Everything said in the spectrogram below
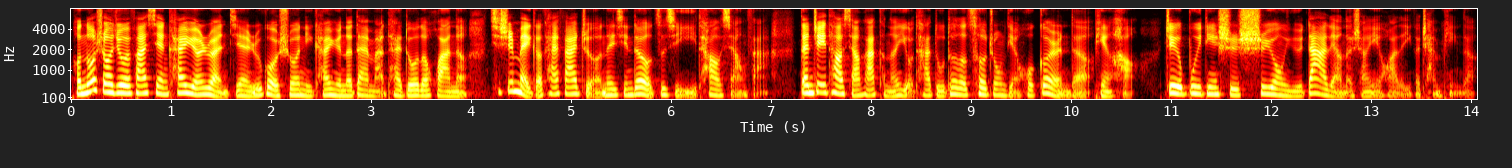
很多时候就会发现，开源软件如果说你开源的代码太多的话呢，其实每个开发者内心都有自己一套想法，但这一套想法可能有它独特的侧重点或个人的偏好。这个不一定是适用于大量的商业化的一个产品的，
